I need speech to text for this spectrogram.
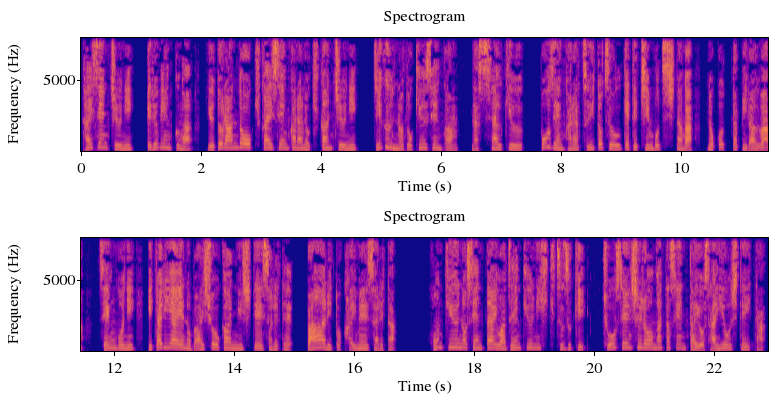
大戦中に、エルビンクがユトランド沖海戦からの期間中に、自軍の土級戦艦、ナッサウ級、ポーゼンから追突を受けて沈没したが、残ったピラウは、戦後にイタリアへの賠償艦に指定されて、バーリと改名された。本級の船体は前級に引き続き、朝鮮主郎型船体を採用していた。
